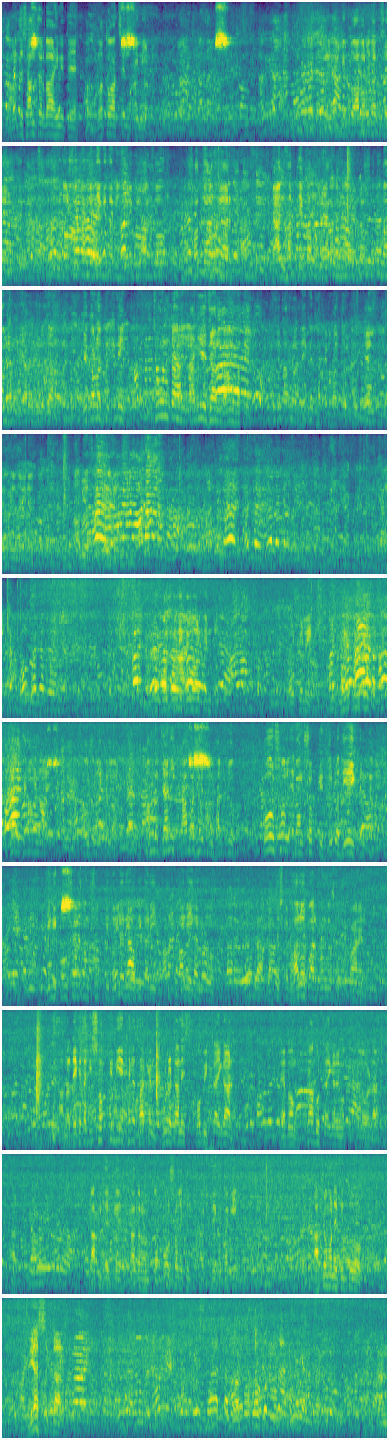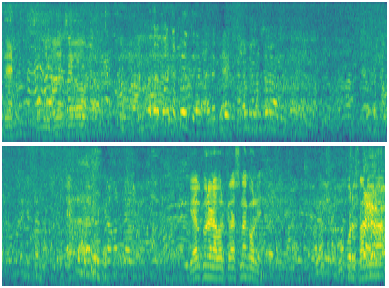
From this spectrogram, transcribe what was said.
বাংলাদেশ আনসার বাহিনীতে কর্মরত আছেন তিনি। কিন্তু আবারও যাচ্ছেন দর্শক, আমরা দেখে থাকি শরীফুল কিন্তু সচরাচর ডান হাত দিয়ে কখনো আক্রমণ করেন না শুধু বাম হাত দিয়ে আক্রমণে যান যে কারণে তিনি চুনটা লাগিয়ে যান বাম হাতে সেটা আপনারা দেখে থাকেন হয়তো কেউ খেয়াল করছেন কিনা জানি না আমি খেলোয়াড় কিন্তু কৌশলী খেলোয়াড় আমরা জানি কাবাডি এবং হাড্ডু কৌশল এবং শক্তি দুটো দিয়েই খেলতে হয়। যিনি কৌশল এবং শক্তি দুইটারই অধিকারী, তিনি কিন্তু যথেষ্ট ভালো পারফরমেন্স করতে পারেন। আমরা দেখে থাকি শক্তি দিয়ে খেলে থাকেন বুলেট আনিস কবি টাইগার এবং টগর টাইগারের মতো খেলোয়াড়রা। আর বাকিদেরকে সাধারণত কৌশলে খেলতে দেখে থাকি। আক্রমণে কিন্তু রিয়াজ শিকদার ডান প্রান্তে সবল হয়েছিল। খেয়াল করেন, আবার ক্রাশ না করে। উপরে সারিয়ে না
